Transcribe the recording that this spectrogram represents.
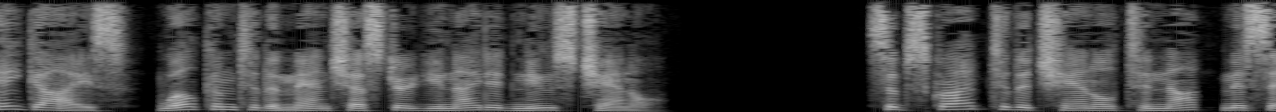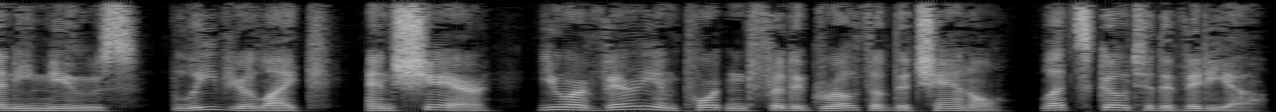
Hey guys, welcome to the Manchester United News channel. Subscribe to the channel to not miss any news, leave your like, and share, you are very important for the growth of the channel, let's go to the video.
